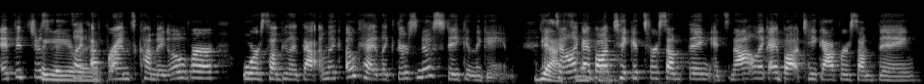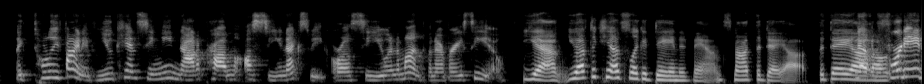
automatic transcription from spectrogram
If it's just yeah, like a friend's coming over or something like that, I'm like, okay, like there's no stake in the game. yeah. it's not like I bought tickets for something. It's not like I bought takeout for something. Like totally fine. If you can't see me, not a problem. I'll see you next week or I'll see you in a month whenever I see you. yeah, you have to cancel like a day in advance, not the day up. The day No, up, I'll- 48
